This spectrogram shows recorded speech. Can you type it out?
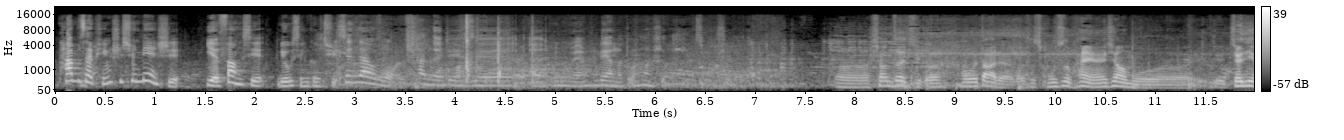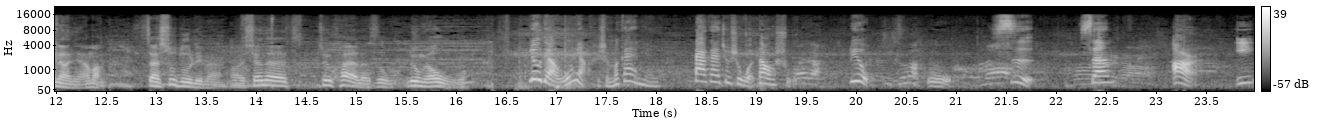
他们在平时训练时也放些流行歌曲。现在我看的这些呃运动员是练了多长时间？呃，像这几个稍微大点的，是从事攀岩项目也接近两年嘛。在速度里面啊，现在最快的是六秒五。六点五秒是什么概念呢？大概就是我倒数六、五、四、三、二、一，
